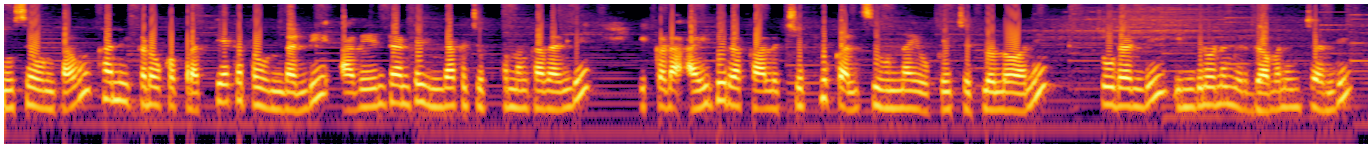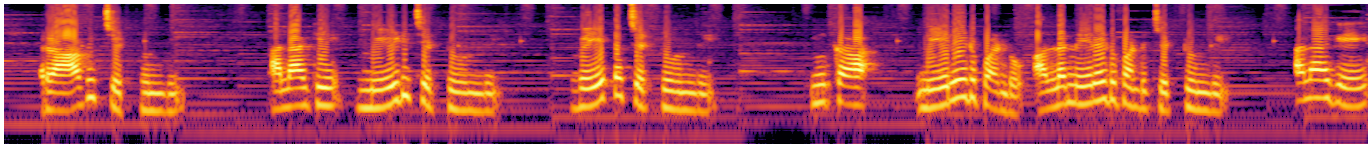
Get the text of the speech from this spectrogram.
చూసే ఉంటాం కానీ ఇక్కడ ఒక ప్రత్యేకత ఉందండి. అదేంటంటే ఇందాక చెప్పుకున్నాం కదండి. ఇక్కడ ఐదు రకాల చెట్లు కలిసి ఉన్నాయి ఒకే చెట్లలో అని. చూడండి ఇందులోనే మీరు గమనించండి. రావి చెట్టు ఉంది. అలాగే మేడి చెట్టు ఉంది. వేప చెట్టు ఉంది. ఇంకా నేరేడు పండు అల్ల నేరేడు పండు చెట్టు ఉంది. అలాగే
